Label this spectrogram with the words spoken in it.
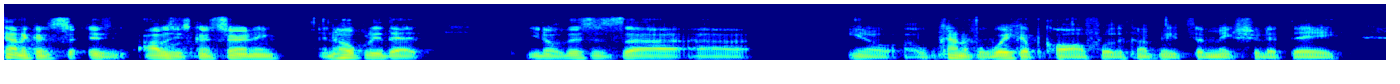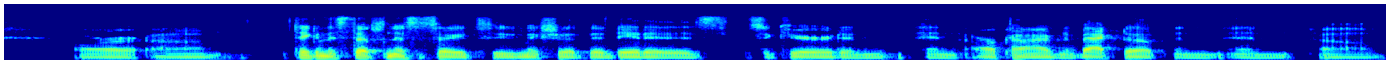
of obviously it's concerning, and hopefully that, you know, this is uh, uh you know, a, kind of a wake up call for the company to make sure that they are um, taking the steps necessary to make sure that their data is secured and and archived and backed up and and um,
